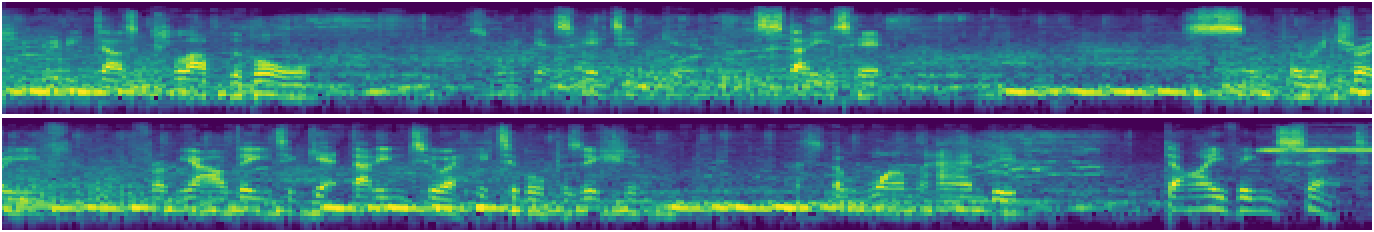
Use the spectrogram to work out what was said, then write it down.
She really does club the ball. So when it gets hit, it, get, it stays hit. Super retrieve from Yao Di to get that into a hittable position. That's a one-handed diving set.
